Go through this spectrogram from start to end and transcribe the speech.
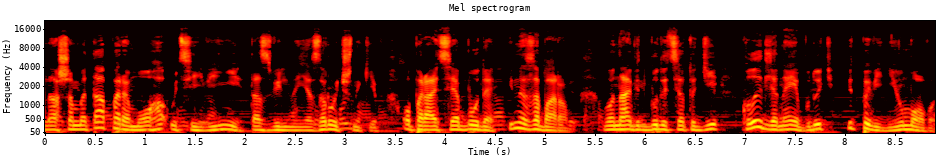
Наша мета перемога у цій війні та звільнення заручників. Операція буде і незабаром вона відбудеться тоді, коли для неї будуть відповідні умови.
